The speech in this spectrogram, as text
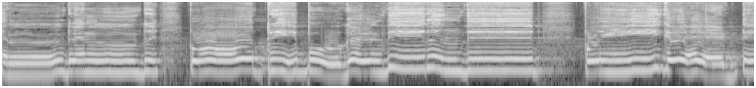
என்றென்று போற்றி புகழ்ந்திருந்து பொய்கேட்டு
